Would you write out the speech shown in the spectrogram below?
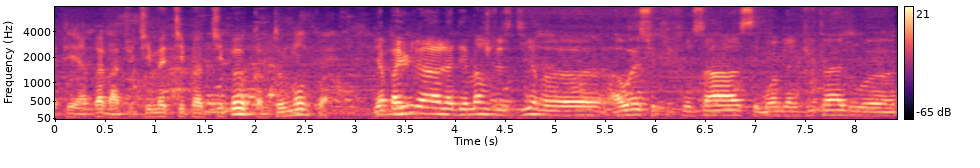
Et puis après, bah, tu t'y mets petit peu petit peu, comme tout le monde, quoi. Il n'y a pas eu la, la démarche de se dire euh, ah ouais ceux qui font ça c'est moins bien que du tag ou euh,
